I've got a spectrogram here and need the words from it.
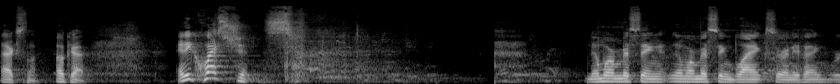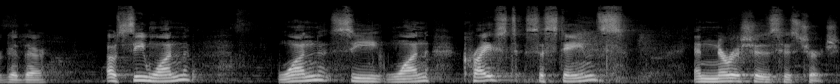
Excellent. Okay. Any questions? No more missing. No more missing blanks or anything. We're good there. Oh, C one. 1C1 Christ sustains and nourishes his church.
